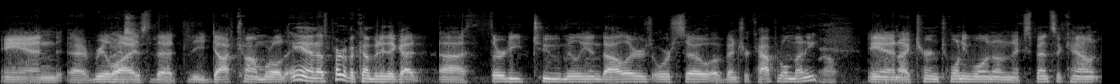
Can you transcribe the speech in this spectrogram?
and uh, realized nice. that the dot com world, and I was part of a company that got uh, $32 million or so of venture capital money. Wow. And I turned 21 on an expense account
